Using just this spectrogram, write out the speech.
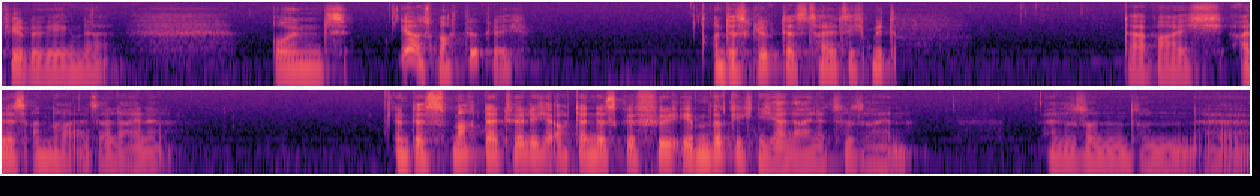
viel bewegender. Und ja, es macht glücklich. Und das Glück, das teilt sich mit. Da war ich alles andere als alleine. Und das macht natürlich auch dann das Gefühl, eben wirklich nicht alleine zu sein. Also so ein, so ein äh,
